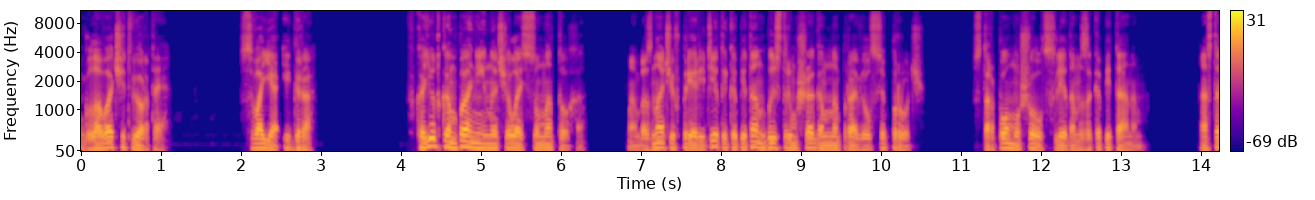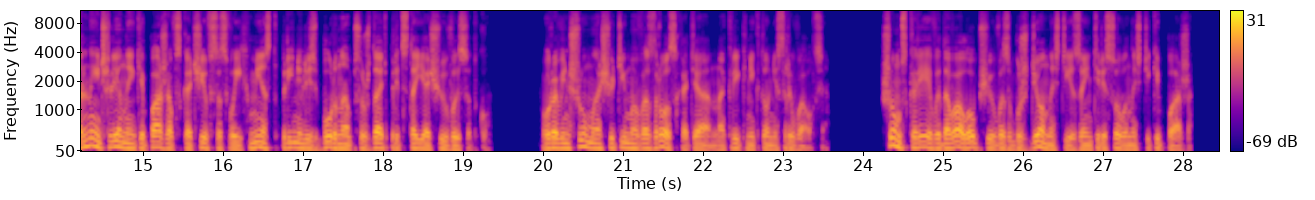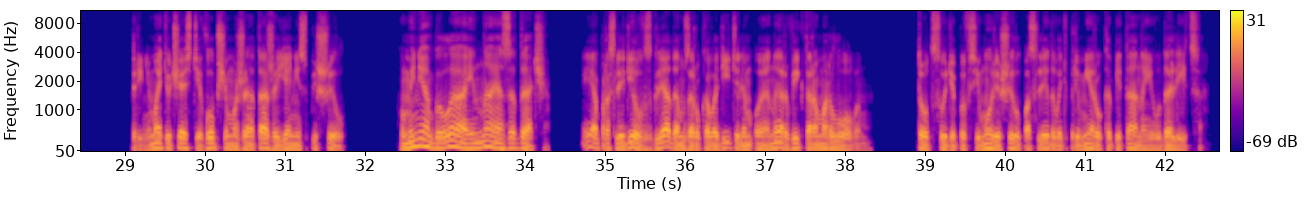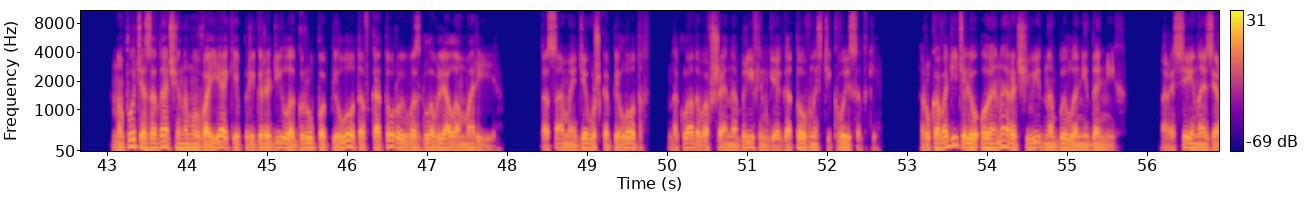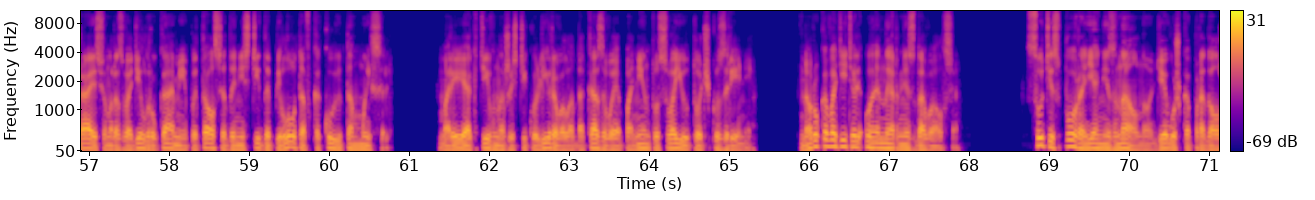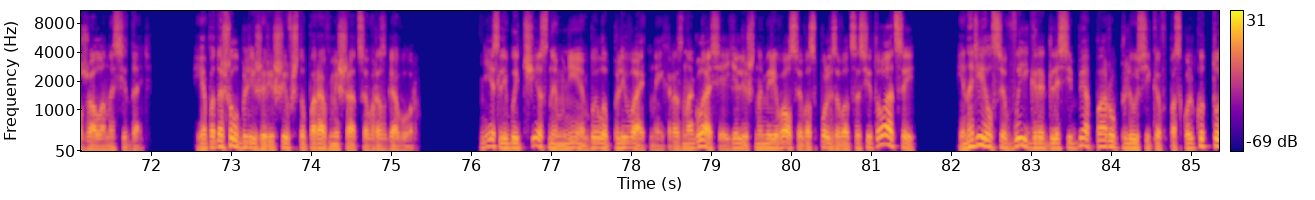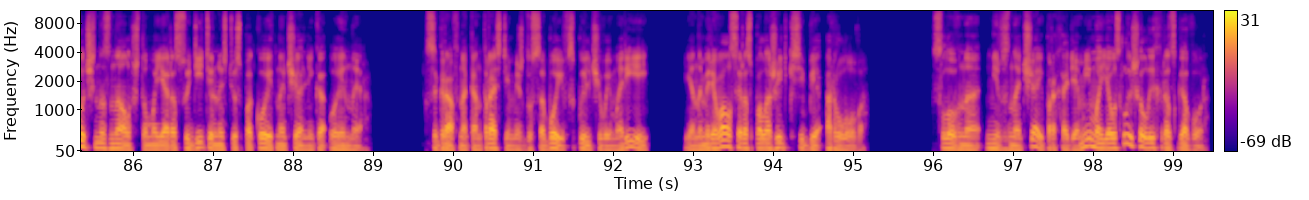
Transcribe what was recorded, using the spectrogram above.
Глава 4. Своя игра. В кают-компании началась суматоха. Обозначив приоритеты, капитан быстрым шагом направился прочь. Старпом ушел следом за капитаном. Остальные члены экипажа, вскочив со своих мест, принялись бурно обсуждать предстоящую высадку. Уровень шума ощутимо возрос, хотя на крик никто не срывался. Шум скорее выдавал общую возбужденность и заинтересованность экипажа. Принимать участие в общем ажиотаже я не спешил. У меня была иная задача. Я проследил взглядом за руководителем ОНР Виктором Орловым. Тот, судя по всему, решил последовать примеру капитана и удалиться. Но путь озадаченному вояке преградила группа пилотов, которую возглавляла Мария. Та самая девушка-пилот, докладывавшая на брифинге о готовности к высадке. Руководителю ОНР, очевидно, было не до них. Рассеянно озираясь, он разводил руками и пытался донести до пилотов какую-то мысль. Мария активно жестикулировала, доказывая оппоненту свою точку зрения. Но руководитель ОНР не сдавался. Сути спора я не знал, но девушка продолжала наседать. Я подошел ближе, решив, что пора вмешаться в разговор. Если быть честным, мне было плевать на их разногласия, я лишь намеревался воспользоваться ситуацией и надеялся выиграть для себя пару плюсиков, поскольку точно знал, что моя рассудительность успокоит начальника ОНР. Сыграв на контрасте между собой и вспыльчивой Марией, я намеревался расположить к себе Орлова. Словно невзначай, проходя мимо, я услышал их разговор.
